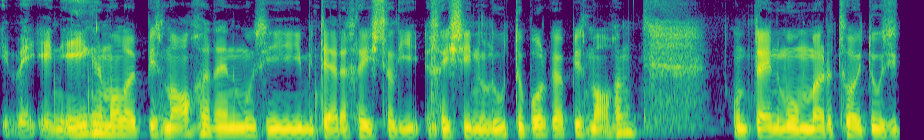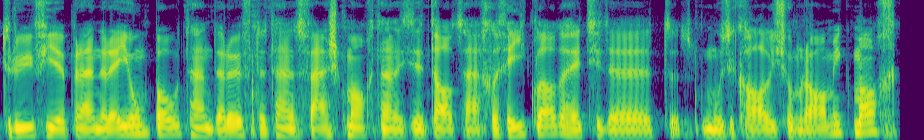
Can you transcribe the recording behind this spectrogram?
wenn ich irgendwann etwas mache, dann muss ich mit der Christine Lutherburg etwas machen. Und dann, als wir 2003 2004 Brennerei umgebaut haben, eröffnet haben, ein Fest gemacht, haben sie tatsächlich eingeladen, hat sie die, die musikalische Umrahmung gemacht.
